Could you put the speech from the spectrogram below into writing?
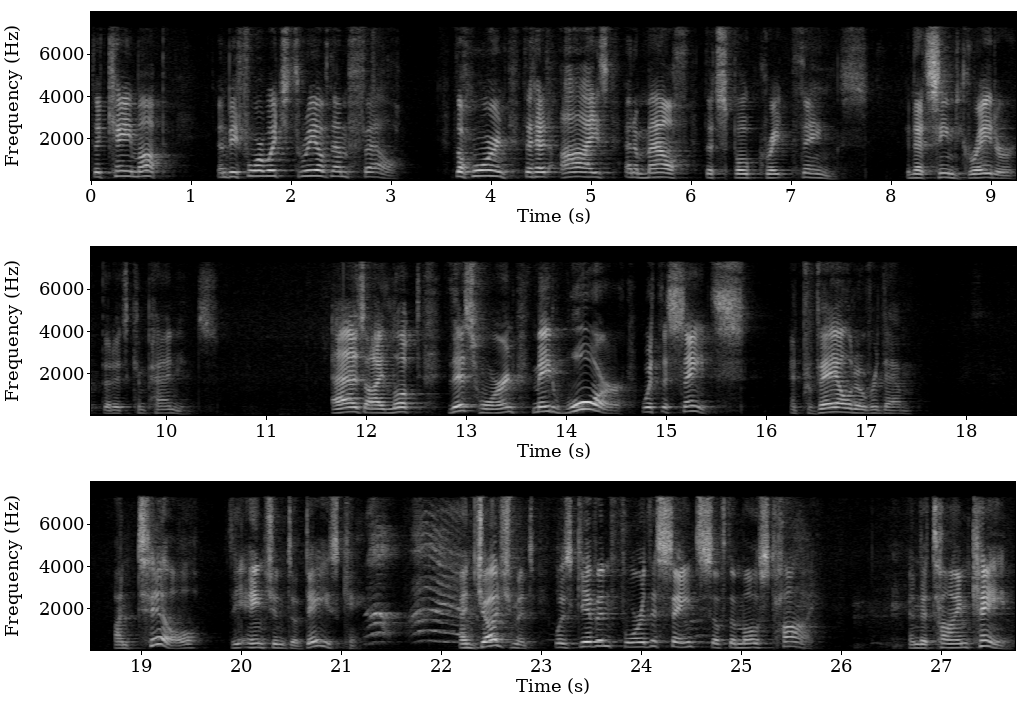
that came up, and before which three of them fell. The horn that had eyes and a mouth that spoke great things, and that seemed greater than its companions. As I looked, this horn made war with the saints and prevailed over them until the Ancient of Days came. And judgment was given for the saints of the Most High and the time came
